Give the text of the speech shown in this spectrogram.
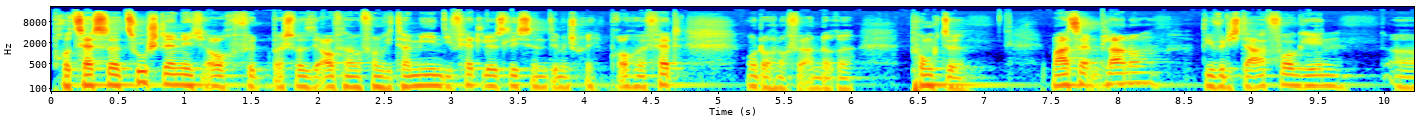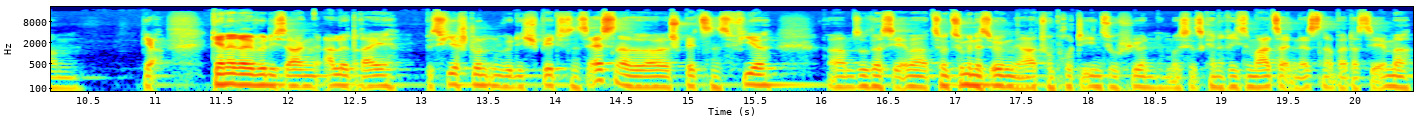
Prozesse zuständig, auch für beispielsweise die Aufnahme von Vitaminen, die fettlöslich sind. Dementsprechend brauchen wir Fett und auch noch für andere Punkte. Mahlzeitenplanung, wie würde ich da vorgehen? Ähm, ja, generell würde ich sagen, alle drei bis vier Stunden würde ich spätestens essen, also spätestens vier, ähm, sodass ihr immer zumindest irgendeine Art von Protein zuführen. muss jetzt keine riesen Mahlzeiten essen, aber dass ihr immer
